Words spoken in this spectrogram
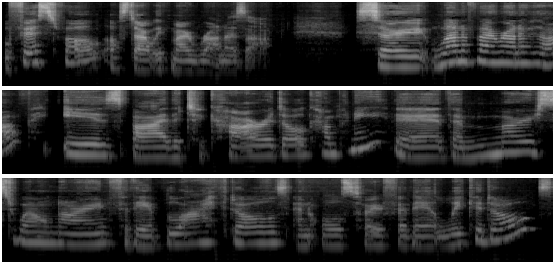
Well, first of all, I'll start with my runners up. So one of my runners-up is by the Takara Doll Company. They're the most well-known for their Blythe dolls and also for their Licca dolls.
